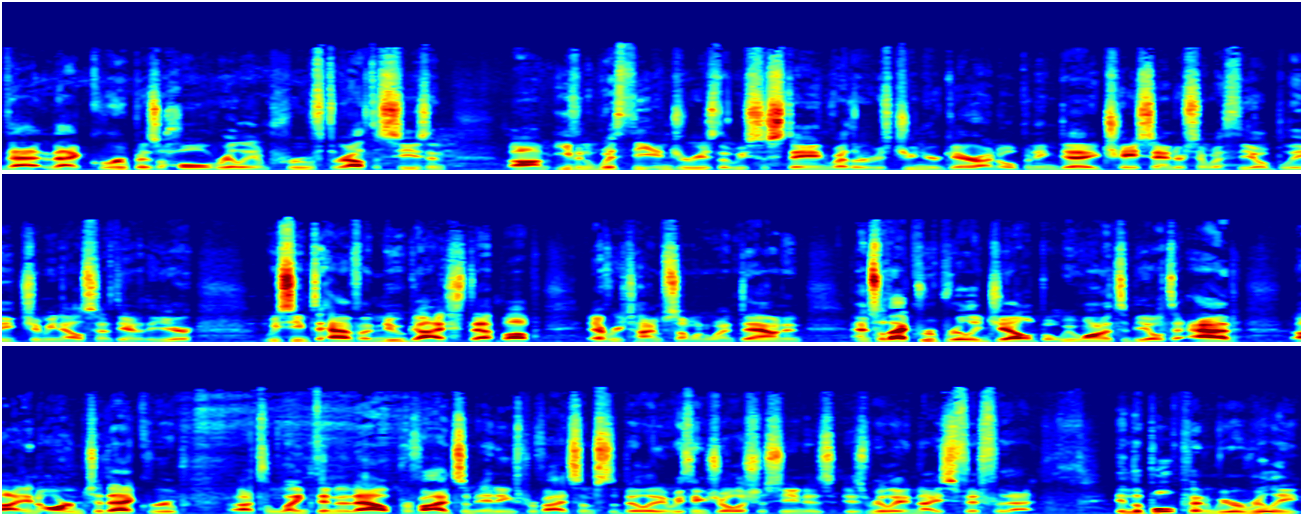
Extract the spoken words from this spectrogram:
that that group as a whole really improved throughout the season. Um, even with the injuries that we sustained, whether it was Junior Guerra on opening day, Chase Anderson with the oblique, Jimmy Nelson at the end of the year, we seemed to have a new guy step up every time someone went down. And, and so that group really gelled, but we wanted to be able to add uh, an arm to that group uh, to lengthen it out, provide some innings, provide some stability. And we think Jhoulys Chacin is, is really a nice fit for that. In the bullpen, we were really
